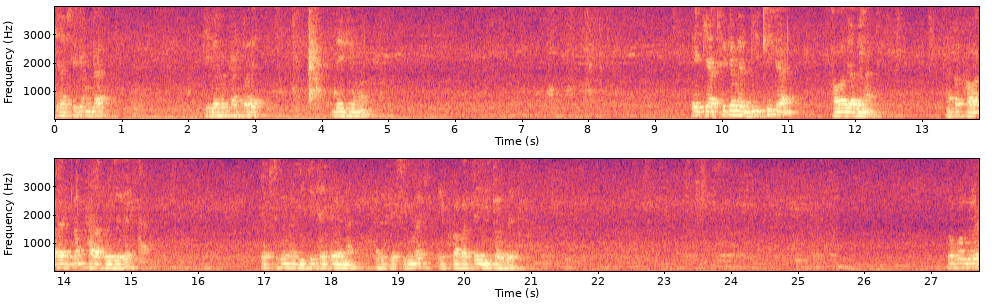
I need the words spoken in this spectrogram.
ক্যাপসিকামটা কীভাবে কাটতে হয় দেখি আমার এই ক্যাপসিকামের বিচিটা খাওয়া যাবে না। না তো খাওয়াটা একদম খারাপ হয়ে যাবে। ক্যাপসিকামের বিচি খাইতে হয় না, খালি ক্যাপসিকামের এই খাবারটাই নিতে হবে। তো বন্ধুরা,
